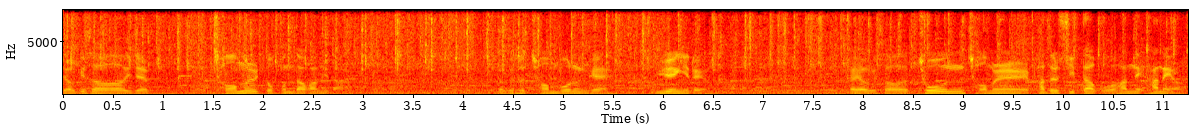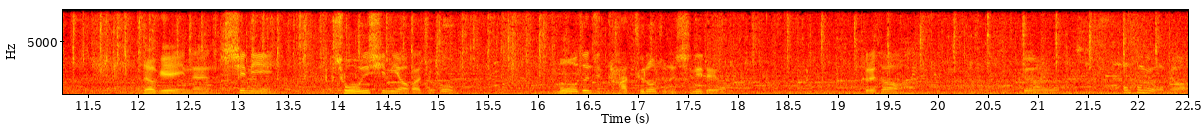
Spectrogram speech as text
여기서 이제 점을 또 본다고 합니다. 여기서 점 보는 게 유행이래요. 그러니까 여기서 좋은 점을 받을 수 있다고 하네, 요 여기에 있는 신이 좋은 신이어가지고 뭐든지 다 들어주는 신이래요. 그래서 그 홍콩에 오면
